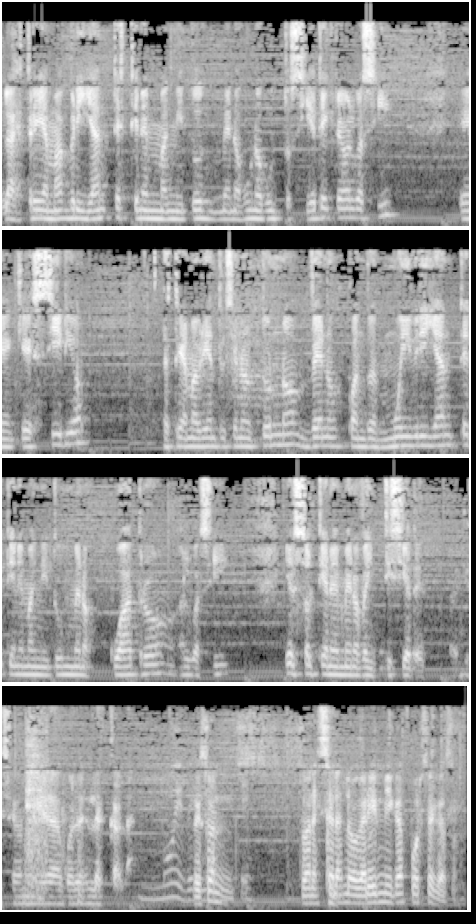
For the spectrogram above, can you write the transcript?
Las estrellas más brillantes tienen magnitud menos 1.7, creo, algo así, eh, que es Sirio. La estrella más brillante del cielo nocturno, Venus cuando es muy brillante tiene magnitud menos 4, algo así, y el Sol tiene menos 27 que se hagan una idea de cuál es la escala. Muy bien. Son, son escalas logarítmicas por si acaso.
